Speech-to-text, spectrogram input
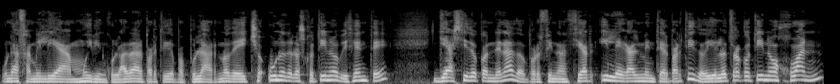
una familia muy vinculada al Partido Popular, ¿no? De hecho, uno de los Cotino, Vicente, ya ha sido condenado por financiar ilegalmente al partido. Y el otro Cotino, Juan,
